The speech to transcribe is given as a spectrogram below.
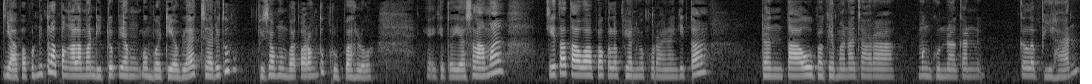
ya apa pun itulah pengalaman hidup yang membuat dia belajar itu bisa membuat orang tuh berubah loh. Kayak gitu ya. Selama kita tahu apa kelebihan kekurangan kita dan tahu bagaimana cara menggunakan kelebihan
